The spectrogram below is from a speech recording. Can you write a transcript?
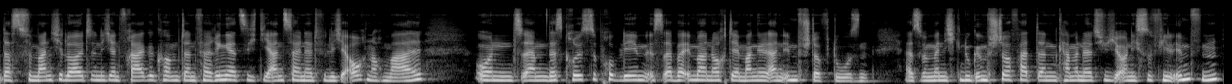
das für manche Leute nicht in Frage kommt, dann verringert sich die Anzahl natürlich auch nochmal. Und ähm, das größte Problem ist aber immer noch der Mangel an Impfstoffdosen. Also wenn man nicht genug Impfstoff hat, dann kann man natürlich auch nicht so viel impfen.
